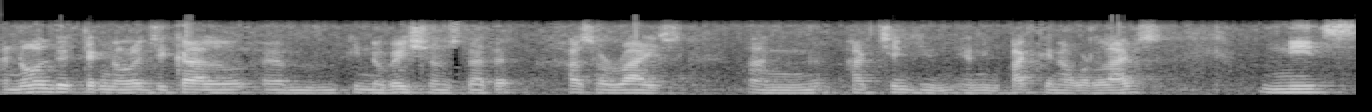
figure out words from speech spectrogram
And all the technological um, innovations that has arisen and are changing and impacting our lives needs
